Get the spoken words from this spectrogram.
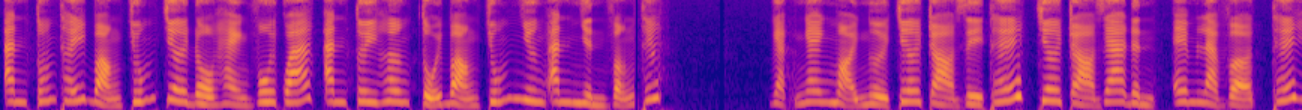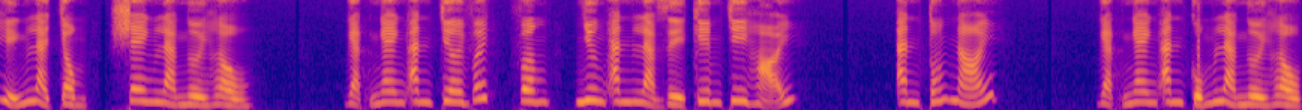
Anh Tuấn thấy bọn chúng chơi đồ hàng vui quá, anh tuy hơn tuổi bọn chúng nhưng anh nhìn vẫn thích. Gạt ngang mọi người chơi trò gì thế? Chơi trò gia đình, em là vợ, Thế Hiển là chồng, Sen là người hầu gạch ngang anh chơi với, vâng, nhưng anh là gì Kim Chi hỏi. Anh Tuấn nói, gạch ngang anh cũng là người hầu,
